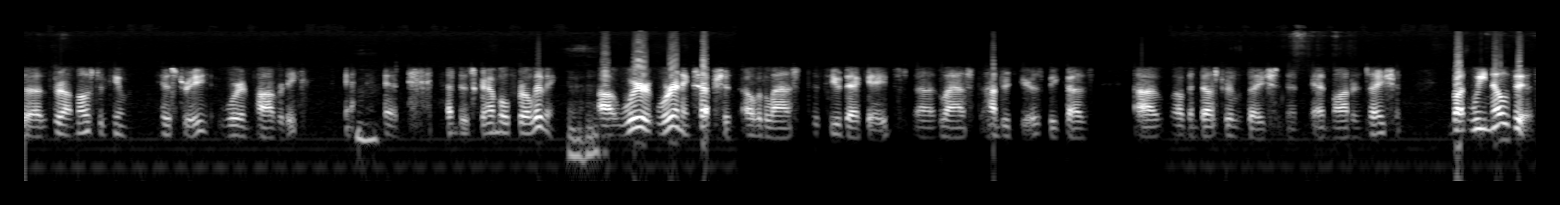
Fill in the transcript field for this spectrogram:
uh, throughout most of human history were in poverty and, and had to scramble for a living. Mhm. Uh, we're we're an exception over the last few decades, uh, last hundred years, because uh, of industrialization and, and modernization. But we know this:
